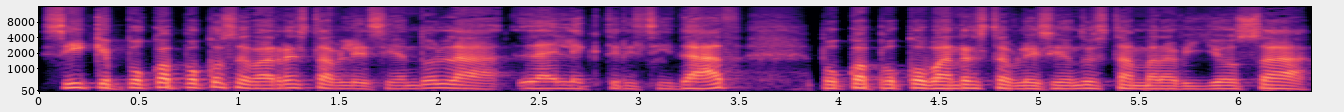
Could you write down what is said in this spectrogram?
Sí, que poco a poco se va restableciendo la, la, electricidad, poco a poco van restableciendo esta maravillosa,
